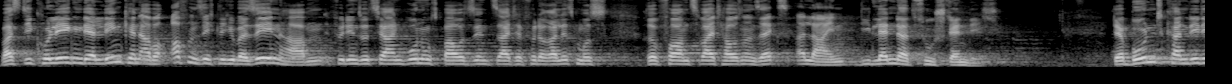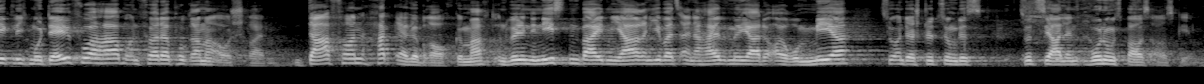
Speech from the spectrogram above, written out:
Was die Kollegen der Linken aber offensichtlich übersehen haben, für den sozialen Wohnungsbau sind seit der Föderalismusreform 2006 allein die Länder zuständig. Der Bund kann lediglich Modellvorhaben und Förderprogramme ausschreiben. Davon hat er Gebrauch gemacht und will in den nächsten beiden Jahren jeweils eine halbe Milliarde Euro mehr zur Unterstützung des sozialen Wohnungsbaus ausgeben.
